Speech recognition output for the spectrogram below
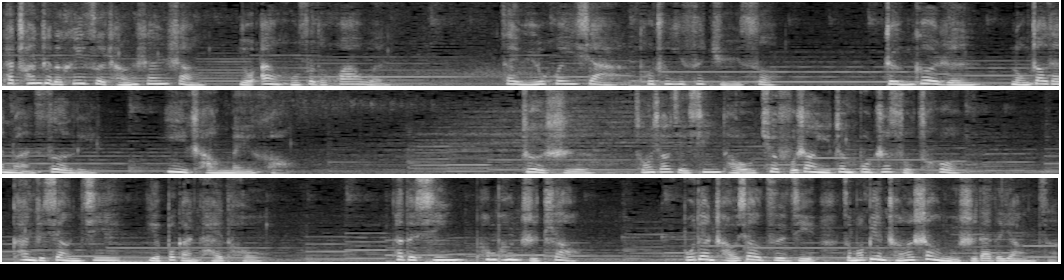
她穿着的黑色长衫上有暗红色的花纹，在余晖下透出一丝橘色，整个人笼罩在暖色里，异常美好。这时。丛小姐心头却浮上一阵不知所措，看着相机也不敢抬头，她的心砰砰直跳，不断嘲笑自己怎么变成了少女时代的样子。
